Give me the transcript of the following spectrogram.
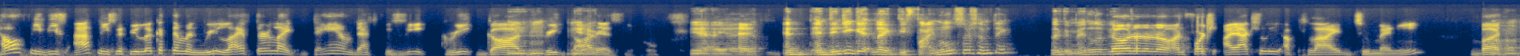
healthy. These athletes, if you look at them in real life, they're like, damn, that's physique, Greek god, mm-hmm. Greek goddess. Yeah. You know? yeah, yeah, and, yeah. And and did you get like the finals or something? Like the middle of it? No, no, no, no. Unfortunately, I actually applied to many, but uh-huh.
